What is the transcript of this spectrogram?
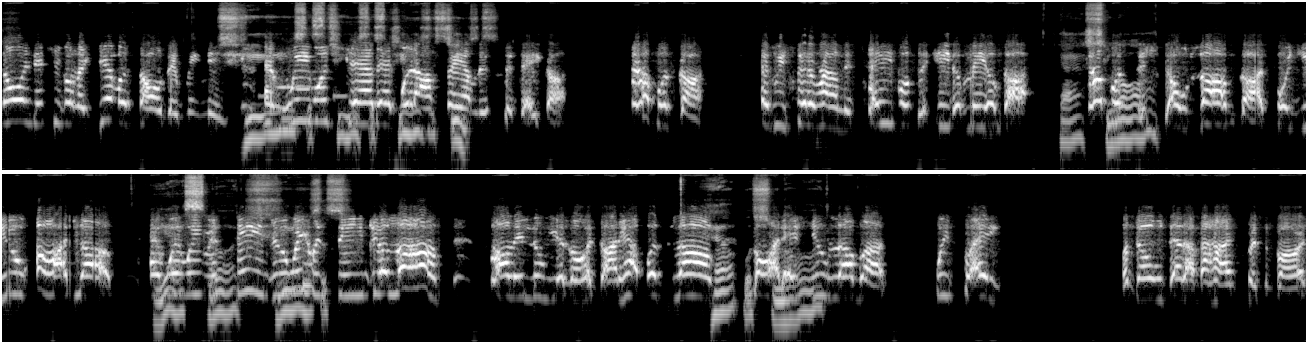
knowing that you're going to give us all that we need. And we Jesus, would share Jesus, that with our families Jesus. today, God. Help us, God, as we sit around the table to eat a meal, God. Yes, Help us to show love, God, for you are love. And when we Yes, Lord receive you, we Jesus. receive your love. Hallelujah, Lord God. Help us love, Help us, Lord, as you Lord. love us. We pray for those that are behind prison bars.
